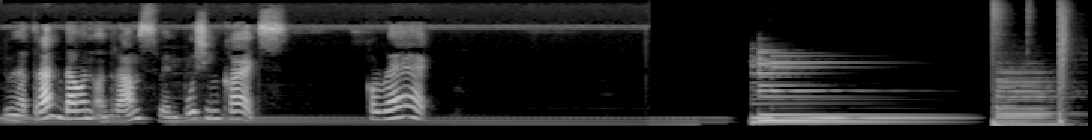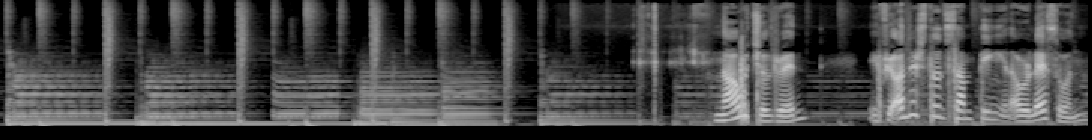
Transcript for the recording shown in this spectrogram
Do not run down on ramps when pushing carts. Correct. Now, children, if you understood something in our lesson,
